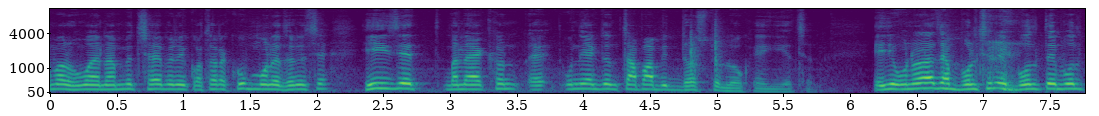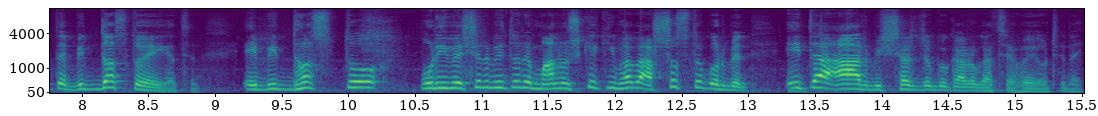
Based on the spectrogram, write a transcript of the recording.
আমার হুমায়ুন আহমেদ সাহেবের এই কথাটা খুব মনে ধরেছে। হি ইজ এ মানে এখন উনি একজন চাপা বিধ্বস্ত লোক হয়ে গিয়েছেন। এই যে ওনারা যা বলছেন এই বলতে বলতে বিধ্বস্ত হয়ে গেছেন। এই বিধ্বস্ত পরিবেশের ভিতরে মানুষকে কীভাবে আশ্বস্ত করবেন এটা আর বিশ্বাসযোগ্য কারও কাছে হয়ে ওঠে নাই।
